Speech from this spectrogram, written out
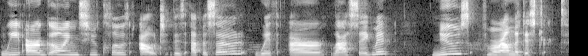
we are going to close out this episode with our last segment news from around the district.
